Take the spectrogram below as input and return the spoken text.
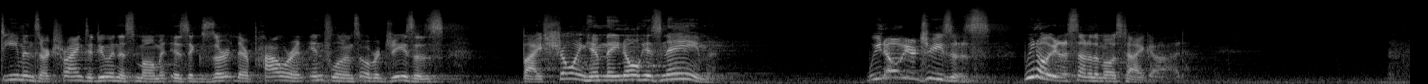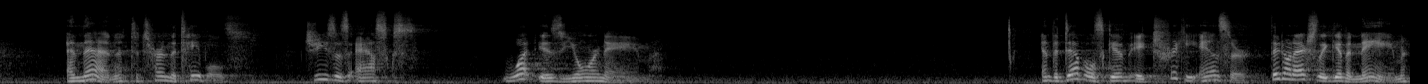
demons are trying to do in this moment is exert their power and influence over Jesus by showing him they know his name. We know you're Jesus. We know you're the Son of the Most High God. And then, to turn the tables, Jesus asks, What is your name? And the devils give a tricky answer. They don't actually give a name,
